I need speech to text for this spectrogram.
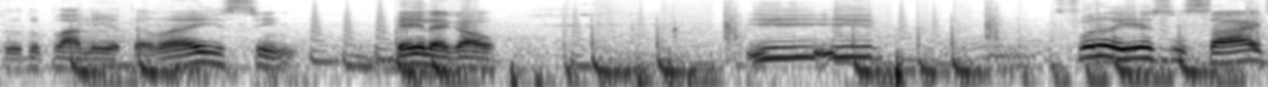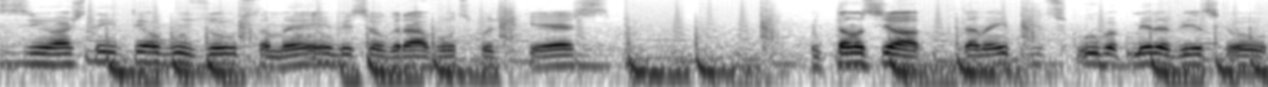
do, do planeta. Mas, sim, bem legal. E, e foram esses insights, assim, eu acho que tem, tem alguns outros também, ver se eu gravo outros podcasts. Então assim, ó, também desculpa, a primeira vez que eu,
